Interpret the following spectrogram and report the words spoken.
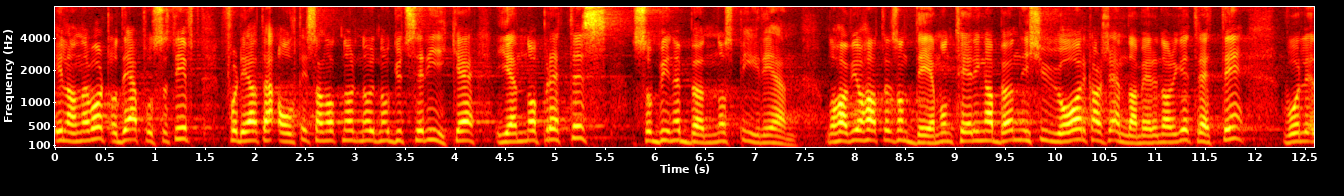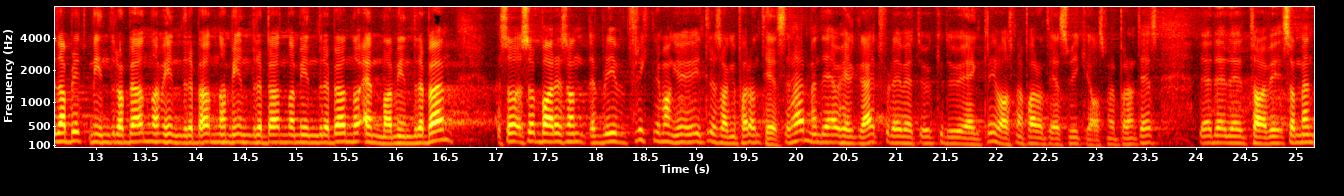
i landet vårt, og det er positivt. For det er alltid sånn at når, når, når Guds rike gjenopprettes, så begynner bønnen å spire igjen. Nå har vi jo hatt en sånn demontering av bønn i 20 år, kanskje enda mer i Norge. 30, Hvor det har blitt mindre bønn og mindre bønn og mindre bønn og mindre bønn og enda mindre bønn. Så, så bare sånn, Det blir fryktelig mange interessante parenteser her, men det er jo helt greit, for det vet jo ikke du egentlig, hva som er parentes og ikke hva som er parentes. Det, det, det tar vi. Så, men,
